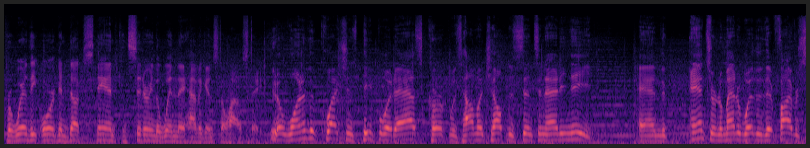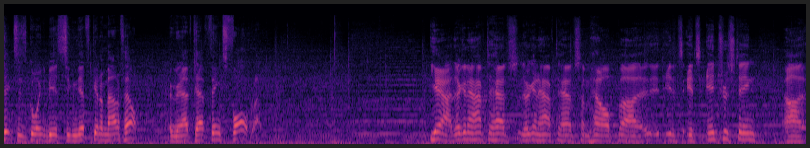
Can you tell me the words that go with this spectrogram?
for where the Oregon Ducks stand, considering the win they have against Ohio State. You know, one of the questions people had asked Kirk was how much help does Cincinnati need? And the answer, no matter whether they're five or six, is going to be a significant amount of help. They're going to have to have things fall right. Yeah, they're going to have to have they're going to have to have some help. Uh, it, it's it's interesting uh,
